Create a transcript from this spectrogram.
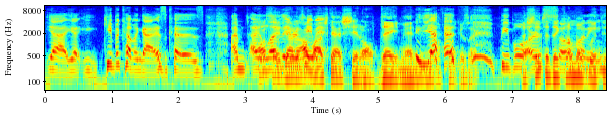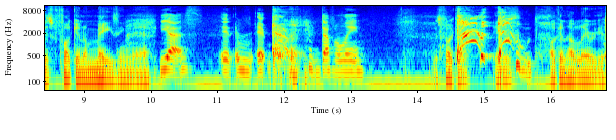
yeah yeah you keep it coming guys because i'm i I'll love the down and I'll watch that shit all day, man. These yes motherfuckers are. people The are shit that they so come funny. up with is fucking amazing, man. yes it it definitely It's fucking, it is fucking hilarious.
